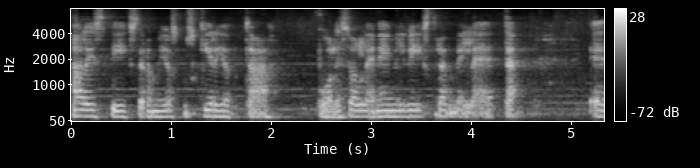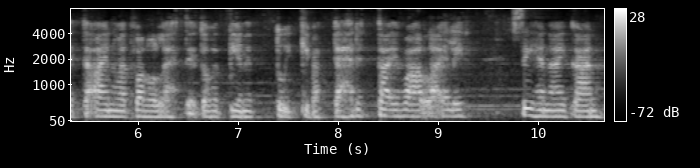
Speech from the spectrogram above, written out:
Alice Wikström joskus kirjoittaa puolisolleen Emil Wikströmille, että että ainoat valonlähteet ovat pienet tuikkivat tähdet taivaalla. Eli siihen aikaan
